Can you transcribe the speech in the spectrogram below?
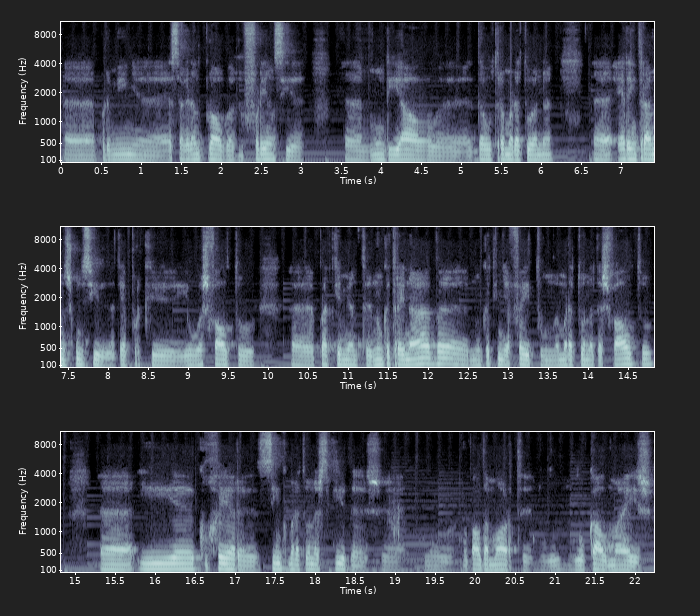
uh, para mim, uh, essa grande prova, referência mundial da ultramaratona, era entrar no desconhecido, até porque eu asfalto Uh, praticamente nunca treinada, nunca tinha feito uma maratona de asfalto uh, e uh, correr cinco maratonas seguidas no, no Val da Morte, no, local mais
